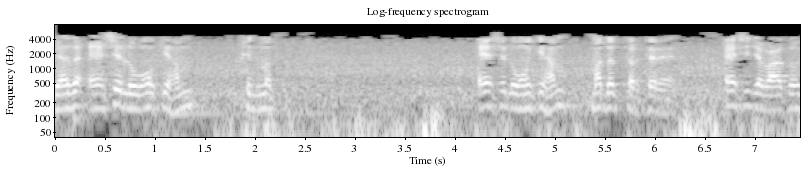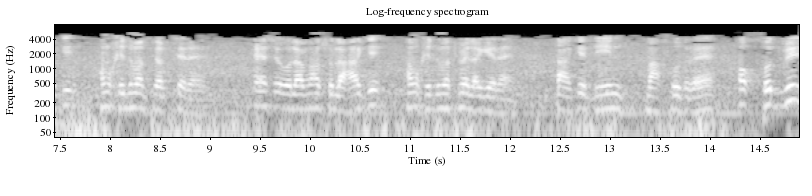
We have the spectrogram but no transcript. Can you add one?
لہذا ایسے لوگوں کی ہم خدمت ایسے لوگوں کی ہم مدد کرتے رہیں۔ ایسی جماعتوں کی ہم خدمت کرتے رہیں۔ ایسے علماء صلاح کی ہم خدمت میں لگے رہیں تاکہ دین محفوظ رہے اور خود بھی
